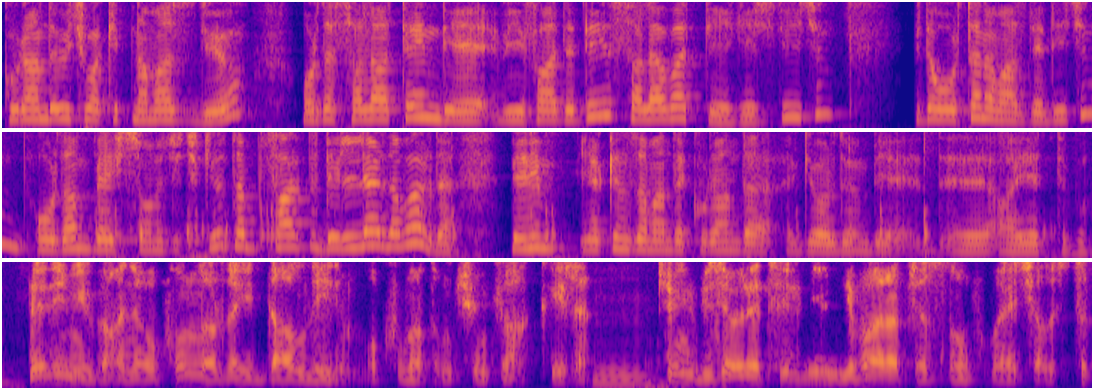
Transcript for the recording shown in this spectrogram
Kur'an'da 3 vakit namaz diyor. Orada salaten diye bir ifade değil salavat diye geçtiği için bir de orta namaz dediği için oradan 5 sonucu çıkıyor. Tabi farklı deliller de var da benim yakın zamanda Kur'an'da gördüğüm bir e, ayetti bu. Dediğim gibi hani o konularda iddialı değilim. Okumadım çünkü hakkıyla. Çünkü bize öğretildiği gibi Arapçasını okumaya çalıştık.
